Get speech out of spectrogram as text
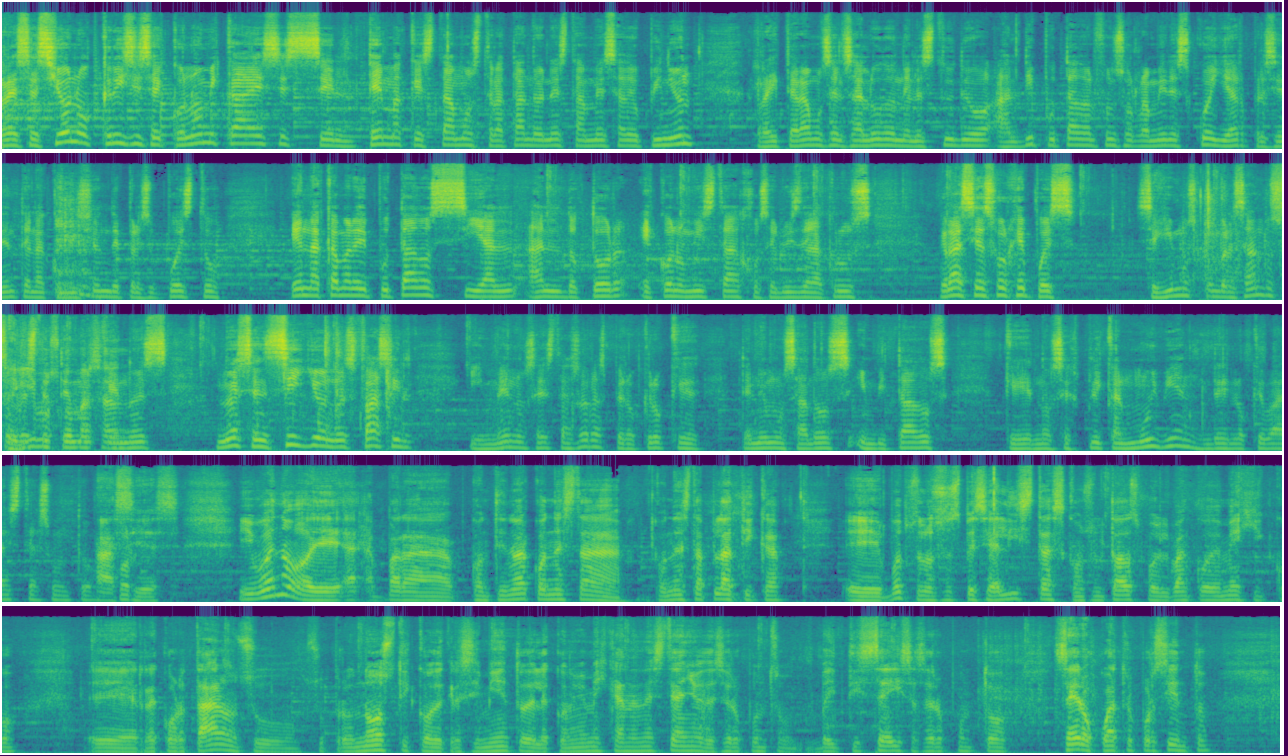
Recesión o crisis económica, ese es el tema que estamos tratando en esta mesa de opinión. Reiteramos el saludo en el estudio al diputado Alfonso Ramírez Cuellar, presidente de la Comisión de Presupuesto en la Cámara de Diputados, y al, al doctor economista José Luis de la Cruz Gracias, Jorge. Pues seguimos conversando sobre este tema que no es, no es sencillo, no es fácil y menos a estas horas, pero creo que tenemos a dos invitados que nos explican muy bien de lo que va este asunto. Así es. Y bueno, eh, para continuar con esta con esta plática, eh, bueno, pues los especialistas consultados por el Banco de México eh, recortaron su, su, pronóstico de crecimiento de la economía mexicana en este año de 0.26 a 0.04%.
